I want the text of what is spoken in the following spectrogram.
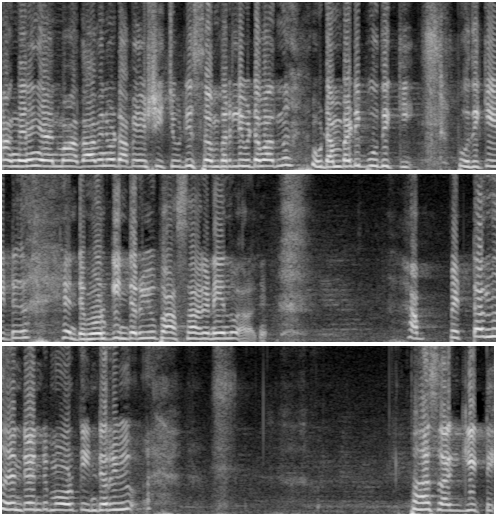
അങ്ങനെ ഞാൻ മാതാവിനോട് അപേക്ഷിച്ചു. ഡിസംബറിൽ ഇവിടെ വന്ന് ഉടമ്പടി പുതുക്കി. പുതുക്കിയിട്ട് എന്റെ മോൾക്ക് ഇന്റർവ്യൂ പാസ്സാകണേ എന്ന് പറഞ്ഞു. പെട്ടെന്ന് എന്റെ എന്റെ മോൾക്ക് ഇന്റർവ്യൂ പാസ്സാക്കി കിട്ടി.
